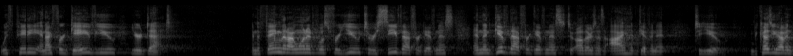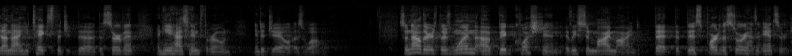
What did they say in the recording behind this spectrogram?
with pity, and I forgave you your debt. And the thing that I wanted was for you to receive that forgiveness and then give that forgiveness to others as I had given it to you. And because you haven't done that, he takes the, the, the servant and he has him thrown into jail as well. So now there's, there's one uh, big question, at least in my mind, that, that this part of the story hasn't answered.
